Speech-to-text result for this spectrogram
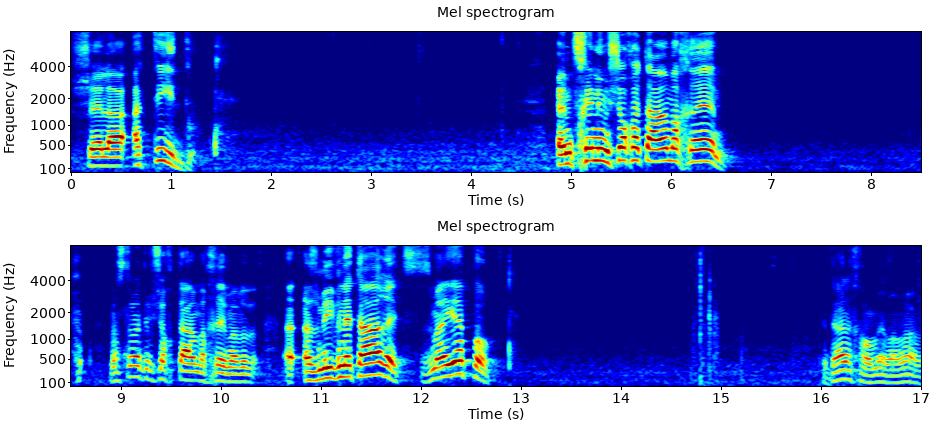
של העתיד. הם צריכים למשוך את העם אחריהם. מה זאת אומרת למשוך את העם אחריהם? אז מי יבנה את הארץ? אז מה יהיה פה? תדע לך, אומר הרב,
